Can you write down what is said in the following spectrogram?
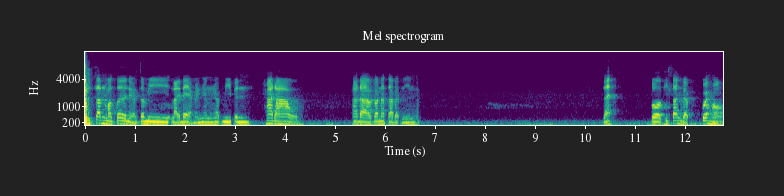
พิสตันมอเตอร์เนี่ยจะมีหลายแบบเหมือนกันนะครับ มีเป็นห้าดาวห้าดาวก็หน้าตาแบบนี้นะครับ และตัวพิสตันแบบกล้วยหอม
